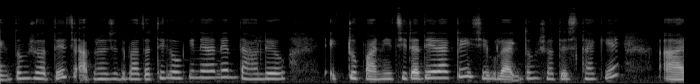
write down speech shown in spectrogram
একদম সতেজ। আপনারা যদি বাজার থেকেও কিনে আনেন, তাহলেও একটু পানি চিটা দিয়ে রাখলেই সেগুলো একদম সতেজ থাকে। আর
